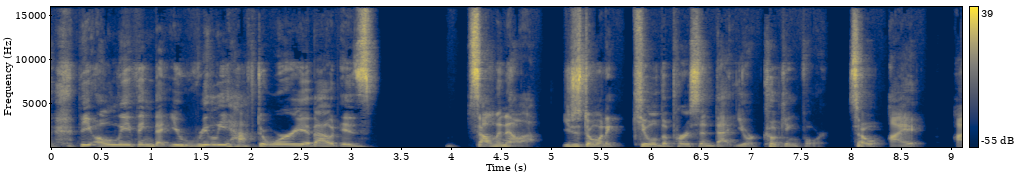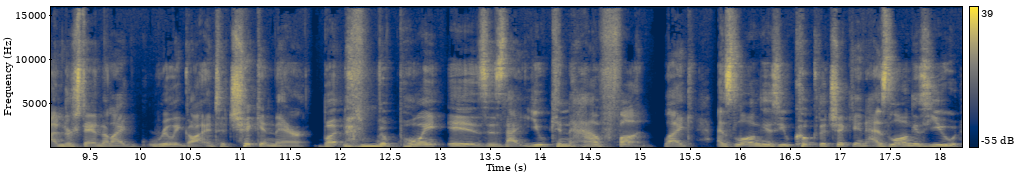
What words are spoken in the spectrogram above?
the only thing that you really have to worry about is salmonella. You just don't want to kill the person that you're cooking for. So I understand that I really got into chicken there, but the point is is that you can have fun. Like as long as you cook the chicken, as long as you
